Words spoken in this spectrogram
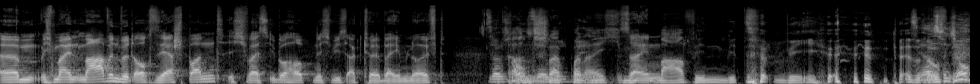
ähm, ich meine, Marvin wird auch sehr spannend. Ich weiß überhaupt nicht, wie es aktuell bei ihm läuft. Warum schreibt man eigentlich Sein- Marvin mit W? also Ja, no,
